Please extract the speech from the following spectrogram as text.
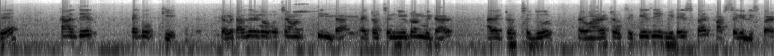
যে কাজের একক কি? তাহলে কাজের একক হচ্ছে আমাদের তিনটা। একটা হচ্ছে নিউটন মিটার, আর একটা হচ্ছে জুল, এবং আরেকটা হচ্ছে K G metre square per second square.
